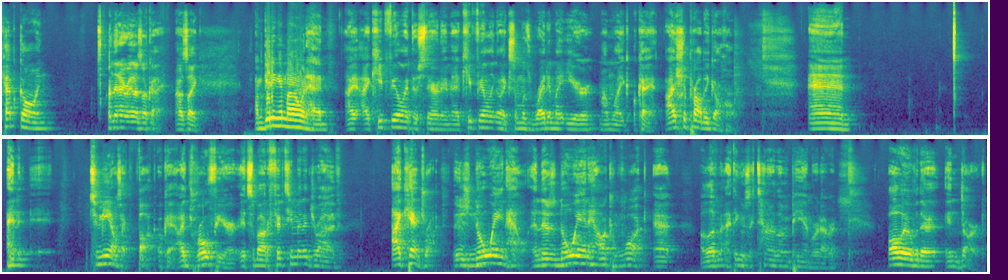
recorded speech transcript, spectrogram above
kept going. And then i realized okay. I was like i'm getting in my own head I, I keep feeling like they're staring at me i keep feeling like someone's right in my ear i'm like okay i should probably go home and and to me, I was like, fuck, okay, I drove here. It's about a 15 minute drive. I can't drive. There's no way in hell. And there's no way in hell I can walk at 11, I think it was like 10 or 11 p.m. or whatever, all the way over there in dark.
